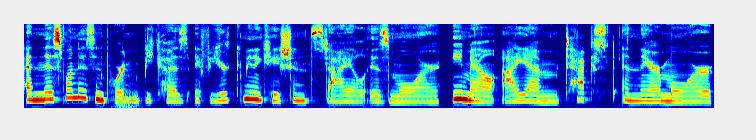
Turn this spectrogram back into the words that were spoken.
And this one is important because if your communication style is more email, IM, text, and they're more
